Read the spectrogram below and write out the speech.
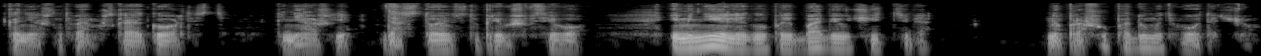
Конечно, твоя мужская гордость, княжье, достоинство превыше всего. И мне ли, глупой бабе, учить тебя? Но прошу подумать вот о чем.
